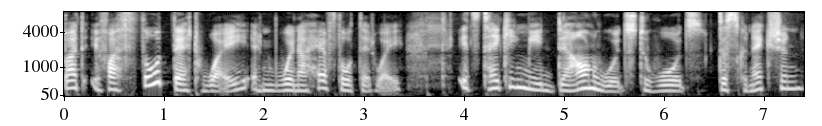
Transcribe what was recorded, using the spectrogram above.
but if I thought that way, and when I have thought that way, it's taking me downwards towards disconnection,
